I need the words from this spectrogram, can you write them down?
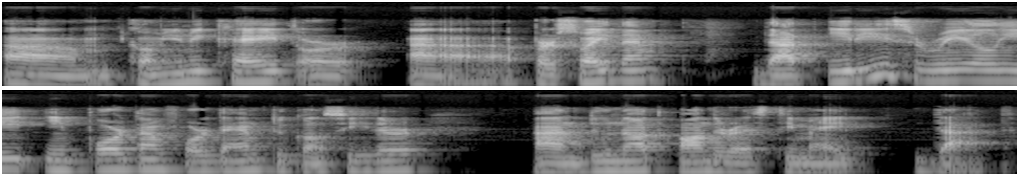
um, communicate or uh, persuade them that it is really important for them to consider and do not underestimate that.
